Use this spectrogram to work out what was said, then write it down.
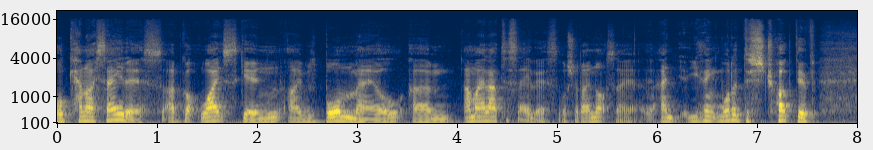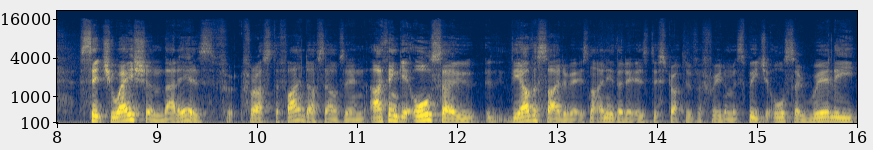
well, can I say this? I've got white skin. I was born male. Um, am I allowed to say this, or should I not say it? And you think, what a destructive situation that is for, for us to find ourselves in. I think it also, the other side of it is not only that it is destructive for freedom of speech, it also really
